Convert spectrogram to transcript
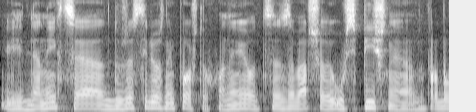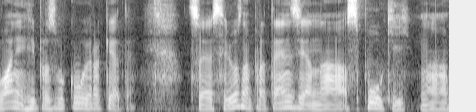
І для них це дуже серйозний поштовх. Вони от завершили успішне випробування гіперзвукової ракети. Це серйозна претензія на спокій на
